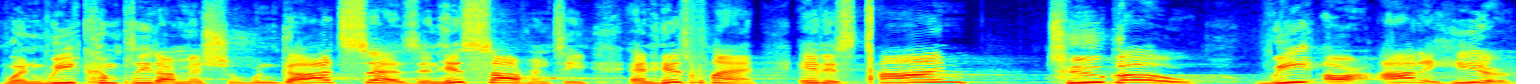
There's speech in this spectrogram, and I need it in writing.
when we complete our mission, when God says in His sovereignty and His plan, it is time to go, we are out of here.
